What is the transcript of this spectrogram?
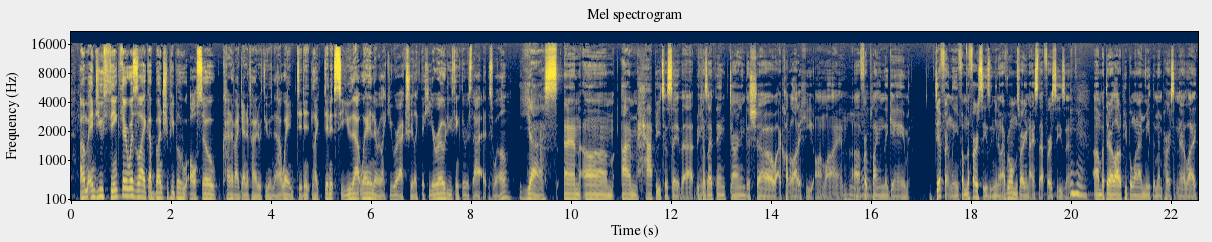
um, and do you think there was like a bunch of people who also kind of identified with you in that way and didn't like didn't see you that way, and they were like you were actually like the hero? Do you think there was that as well? Yes, and um, I'm happy to say that because I think during the show I caught a lot of heat online uh, for playing the game differently from the first season. You know, everyone was very nice that first season. Um, but there are a lot of people when I meet them in person, they're like,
